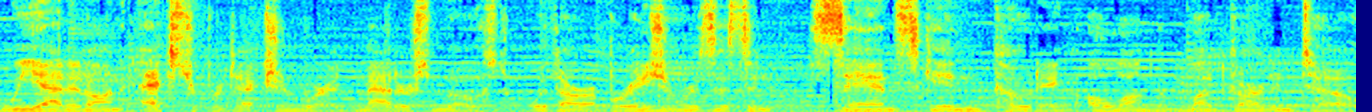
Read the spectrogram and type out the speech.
We added on extra protection where it matters most with our abrasion resistant sand skin coating along the mudguard and toe.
